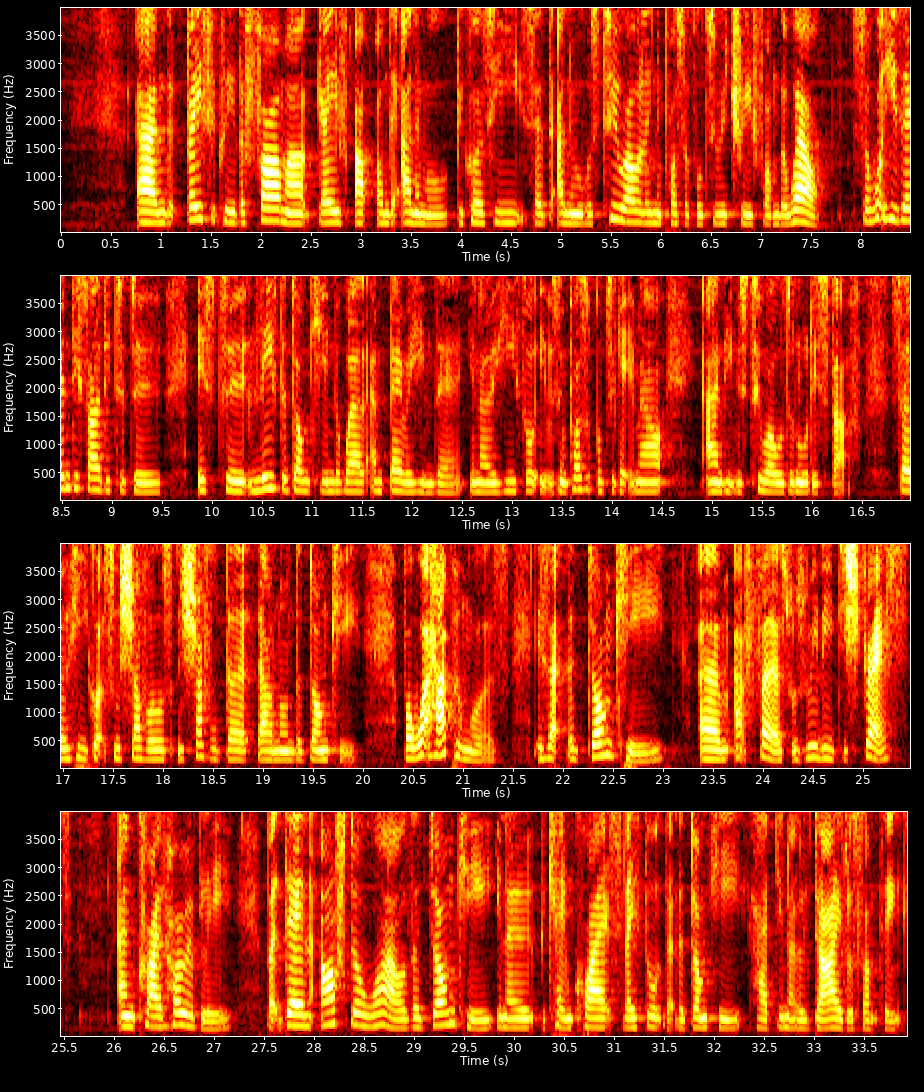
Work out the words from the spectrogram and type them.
And basically, the farmer gave up on the animal because he said the animal was too old and impossible to retrieve from the well. So, what he then decided to do is to leave the donkey in the well and bury him there. You know, he thought it was impossible to get him out and he was too old and all this stuff. So, he got some shovels and shoveled dirt down on the donkey. But what happened was, is that the donkey um, at first was really distressed and cried horribly. But then after a while, the donkey, you know, became quiet. So they thought that the donkey had, you know, died or something.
